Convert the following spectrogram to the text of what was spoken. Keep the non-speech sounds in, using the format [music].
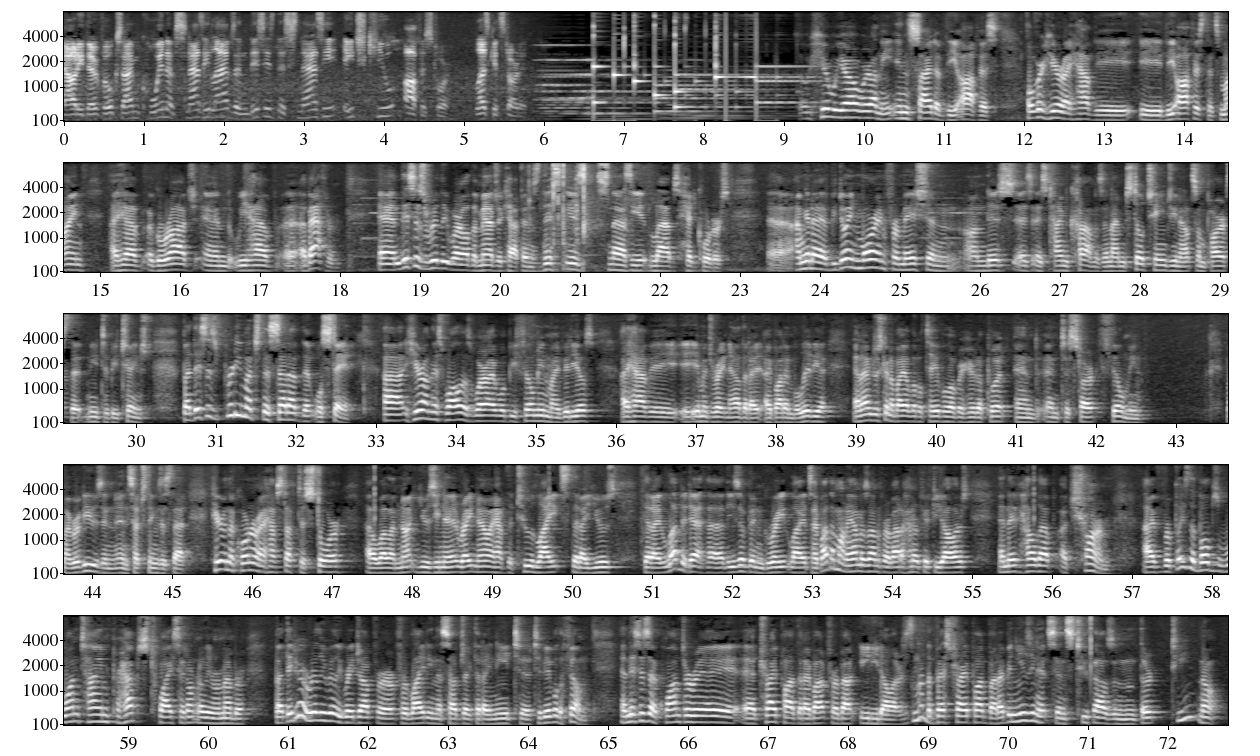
Howdy there, folks. I'm Quinn of Snazzy Labs, and this is the Snazzy HQ office tour. Let's get started. So here we are, we're on the inside of the office. Over here I have the, the, the office that's mine. I have a garage and we have a, a bathroom. And this is really where all the magic happens. This is Snazzy Labs headquarters. Uh, I'm going to be doing more information on this as, as time comes, and I'm still changing out some parts that need to be changed. But this is pretty much the setup that will stay. Uh, here on this wall is where I will be filming my videos. I have a, a image right now that I, I, bought in Bolivia, and I'm just going to buy a little table over here to put and, and to start filming my reviews and, and such things as that. Here in the corner I have stuff to store uh, while I'm not using it. Right now I have the two lights that I use that I love to death. Uh, these have been great lights. I bought them on Amazon for about $150 and they've held up a charm. I've replaced the bulbs one time, perhaps twice, I don't really remember, but they do a really, really great job for, for lighting the subject that I need to, to be able to film. And this is a Quantaray uh, tripod that I bought for about $80. It's not the best tripod, but I've been using it since 2013? No,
